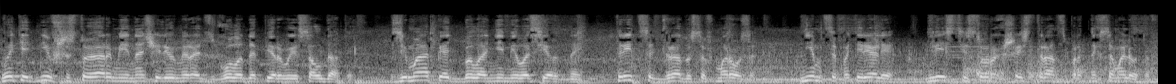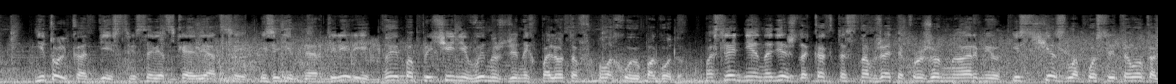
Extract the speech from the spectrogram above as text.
В эти дни в 6-й армии начали умирать с голода первые солдаты. Зима опять была немилосердной. 30 градусов мороза. Немцы потеряли 246 транспортных самолетов. Не только от действий советской авиации и зенитной артиллерии, но и по причине вынужденных полетов в плохую погоду. Последняя надежда как-то снабжать окруженную армию исчезла после того, как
